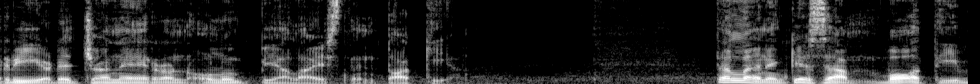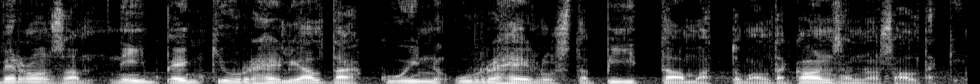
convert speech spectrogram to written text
Rio de Janeiron olympialaisten takia. Tällainen kesä vaatii veronsa niin penkkiurheilijalta kuin urheilusta piittaamattomalta kansanosaltakin.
